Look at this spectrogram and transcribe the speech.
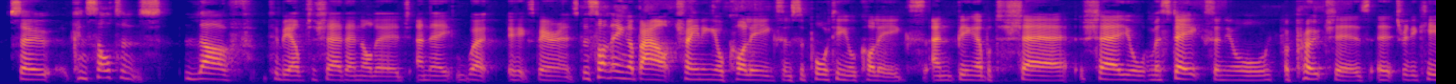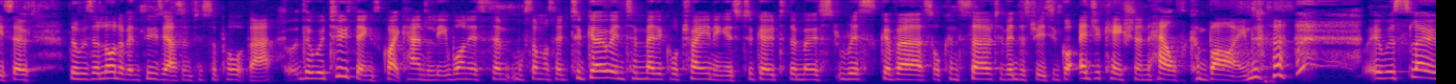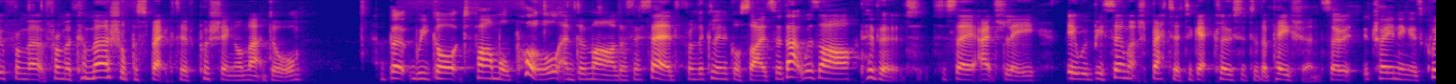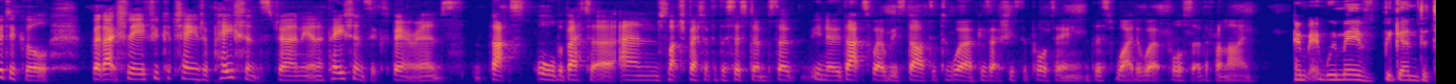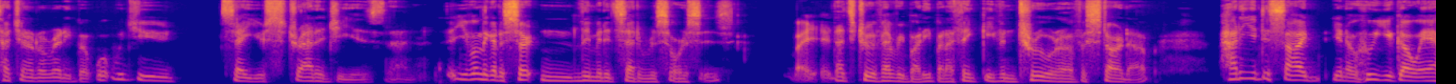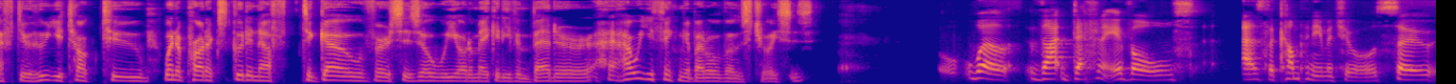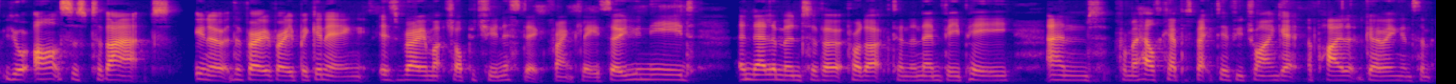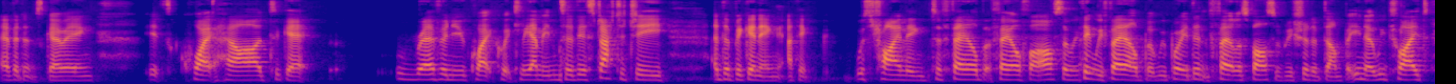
So consultants love to be able to share their knowledge and their work experience. There's something about training your colleagues and supporting your colleagues and being able to share share your mistakes and your approaches. It's really key. So there was a lot of enthusiasm to support that. There were two things, quite candidly. One is some, someone said to go into medical training is to go to the most risk averse or conservative industries. You've got education and health combined. it was slow from a from a commercial perspective pushing on that door but we got far more pull and demand as i said from the clinical side. So that was our pivot to say actually it would be so much better to get closer to the patient. So training is critical but actually if you could change a patient's journey and a patient's experience that's all the better and much better for the system. So you know that's where we started to work is actually supporting this wider workforce at the front line and we may have begun to touch on it already, but what would you say your strategy is then? You've only got a certain limited set of resources. That's true of everybody, but I think even truer of a startup. How do you decide, you know, who you go after, who you talk to, when a product's good enough to go versus, oh, we ought to make it even better? How are you thinking about all those choices? Well, that definitely evolves as the company matures. So your answers to that, you know, at the very, very beginning is very much opportunistic, frankly. So you need an element of a product and an MVP. And from a healthcare perspective, you try and get a pilot going and some evidence going. It's quite hard to get revenue quite quickly. I mean, so the strategy at the beginning, I think, was trialing to fail but fail fast. So we think we failed, but we probably didn't fail as fast as we should have done. But you know, we tried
